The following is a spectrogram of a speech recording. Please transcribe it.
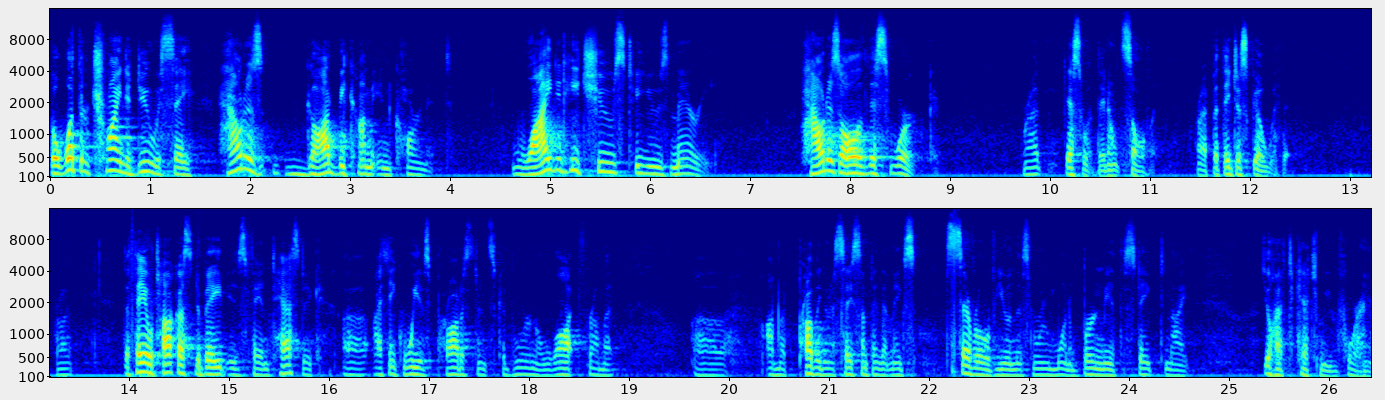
But what they're trying to do is say, how does God become incarnate? Why did he choose to use Mary? How does all of this work? Right? Guess what? They don't solve it. Right? But they just go with it. Right? The Theotokos debate is fantastic. Uh, I think we as Protestants could learn a lot from it. Uh, I'm probably going to say something that makes several of you in this room want to burn me at the stake tonight. You'll have to catch me beforehand.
